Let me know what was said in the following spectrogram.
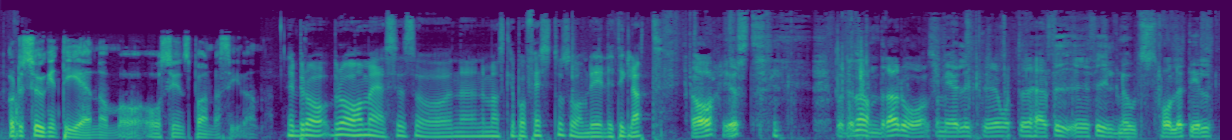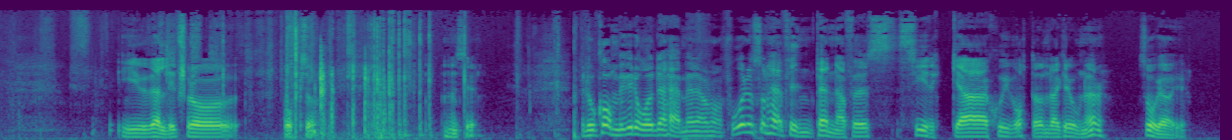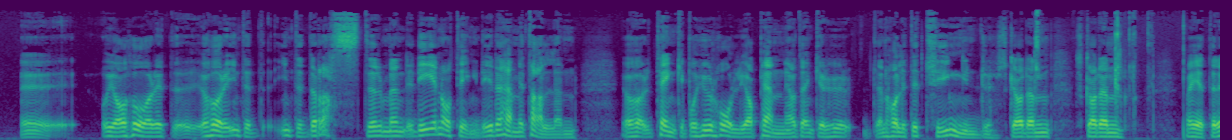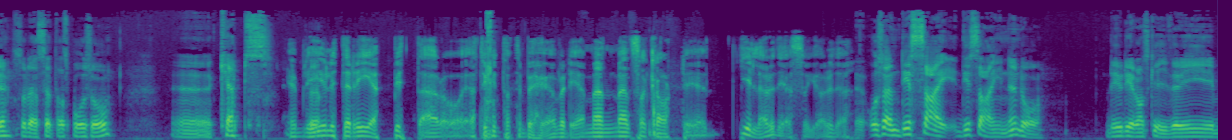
Och du suger inte igenom och, och syns på andra sidan. Det är bra, bra att ha med sig så när, när man ska på fest och så om det är lite glatt. Ja, just. och den andra då som är lite åt det här field notes hållet till. Är ju väldigt bra också. Men då kommer vi då det här med när man får en sån här fin penna för cirka 700-800 kronor. Såg jag ju. Eh, och jag hör, ett, jag hör inte, ett- inte ett raster men det är någonting. Det är det här metallen. Jag hör, tänker på hur håller jag pennan? Jag tänker hur den har lite tyngd. Ska den, ska den vad heter det, sådär sättas på så. Eh, caps. Det blir ju lite repigt där och jag tycker inte att det behöver det. Men, men såklart, det, gillar du det så gör du det. Och sen design, designen då. Det är ju det de skriver i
